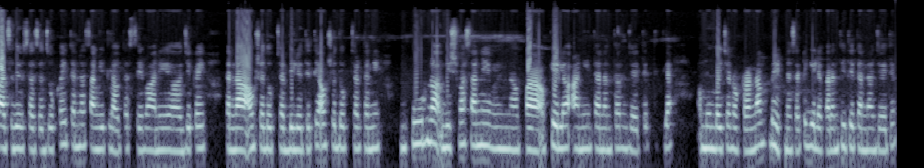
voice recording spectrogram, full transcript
पाच दिवसाचा जो काही त्यांना सांगितला होता सेवा आणि जे काही त्यांना औषधोपचार दिले होते ते औषधोपचार त्यांनी पूर्ण विश्वासाने पा- केलं आणि त्यानंतर जे आहे ते तिथल्या मुंबईच्या डॉक्टरांना भेटण्यासाठी गेले. कारण तिथे त्यांना जे आहे ते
